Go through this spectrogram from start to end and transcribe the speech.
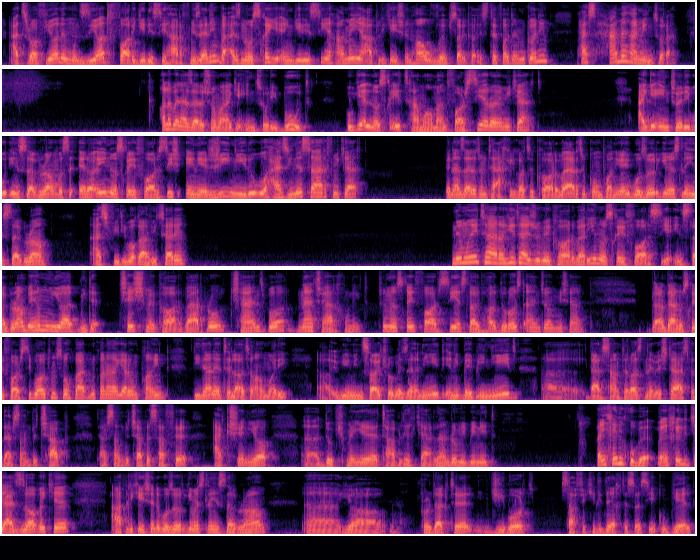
اطرافیانمون زیاد فارگلیسی حرف می‌زنیم و از نسخه انگلیسی همه اپلیکیشن ها و وبسایت ها استفاده می‌کنیم پس همه همینطورن. حالا به نظر شما اگه اینطوری بود گوگل نسخه تماما فارسی ارائه می‌کرد. اگه اینطوری بود اینستاگرام واسه ارائه نسخه فارسیش انرژی نیرو و هزینه صرف می‌کرد. به نظرتون تحقیقات کاربر تو کمپانی های بزرگی مثل اینستاگرام از فیدیبا قوی تره؟ نمونه طراحی تجربه کاربری نسخه فارسی اینستاگرام به همون یاد میده. چشم کاربر رو چند بار نچرخونید. تو نسخه فارسی اسلاید ها درست انجام میشن. دارم در نسخه فارسی باهاتون صحبت می‌کنم اگر اون پایین دیدن اطلاعات آماری view insight رو بزنید یعنی ببینید در سمت راست نوشته است و در سمت چپ در سمت چپ صفحه اکشن یا دکمه تبلیغ کردن رو می‌بینید. و این خیلی خوبه و این خیلی جذابه که اپلیکیشن بزرگی مثل اینستاگرام یا product Gboard صفحه کلید اختصاصی گوگل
